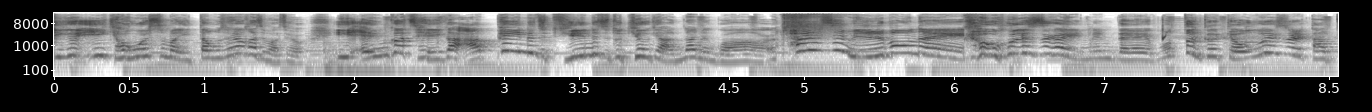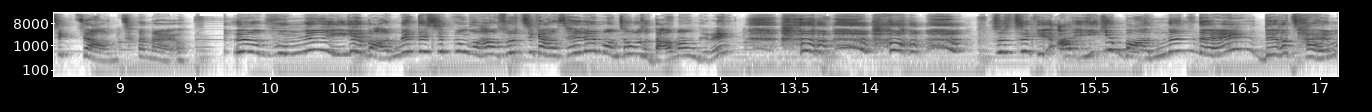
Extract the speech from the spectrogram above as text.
이거 이 경우의 수만 있다고 생각하지 마세요. 이 M과 J가 앞에 있는지 뒤에 있는지도 기억이 안 나는 거야. 81번의 경우의 수가 있는데 보통 그 경우의 수를 다 찍지 않잖아요. 분명히 이게 맞는데 싶은 거 한 솔직히 한 세네 번 쳐보자 나만 그래? 솔직히 아 이게 맞는데? 내가 잘못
